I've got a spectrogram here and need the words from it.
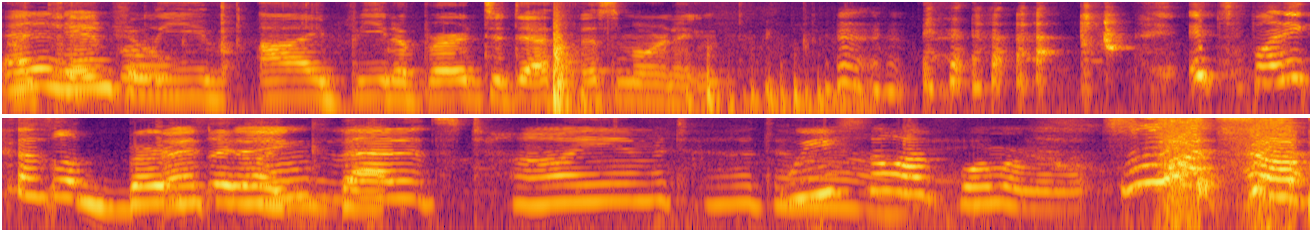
And I an can't angel. believe I beat a bird to death this morning. It's funny because like birds I say think like that that. it's time to die. We still have four more minutes. What's up,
